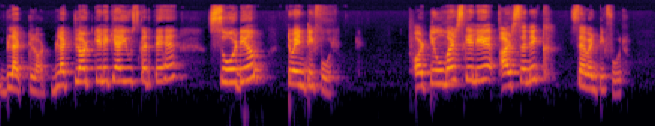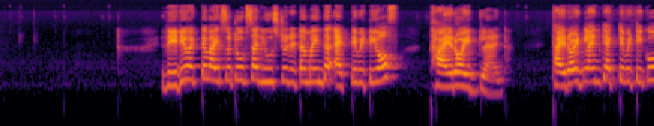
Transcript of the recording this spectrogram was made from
blood clot. Blood clot के लिए क्या यूज़ करते हैं? सोडियम 24 और ट्यूमर्स के लिए arsenic 74 radioactive isotopes are use to determine the activity of thyroid gland thyroid gland की एक्टिविटी को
